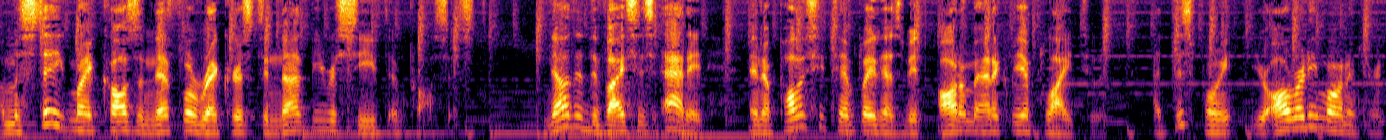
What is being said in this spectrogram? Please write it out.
A mistake might cause the NetFlow records to not be received and processed. Now the device is added and a policy template has been automatically applied to it. At this point, you're already monitoring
